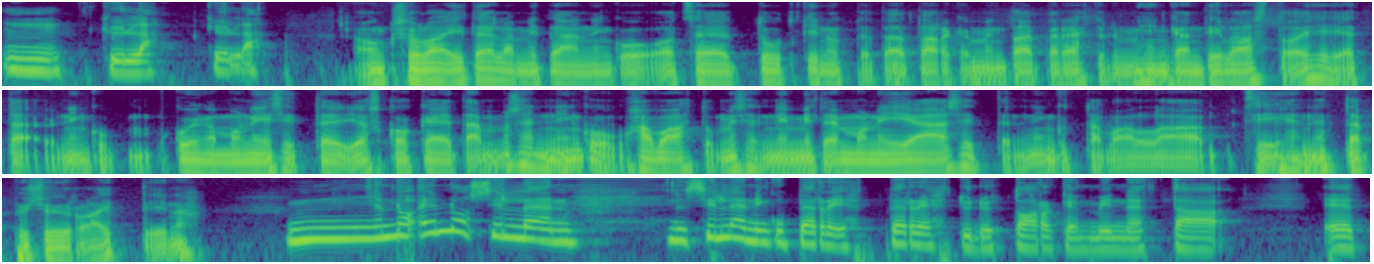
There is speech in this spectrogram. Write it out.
Mm, kyllä, kyllä. Onko sulla itsellä mitään, niin kuin, oot se tutkinut tätä tarkemmin tai perehtynyt mihinkään tilastoihin, että niin kuin, kuinka moni sitten, jos kokee tämmöisen niin kuin, havahtumisen, niin miten moni jää sitten niin kuin, tavallaan siihen, että pysyy raittiina? Mm, no en ole silleen, silleen niin kuin perehtynyt tarkemmin, että et,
